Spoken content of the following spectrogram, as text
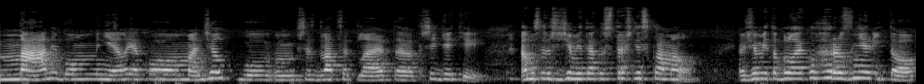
má nebo měl jako manželku um, přes 20 let, uh, tři děti. A musím říct, že mě to jako strašně zklamalo že mi to bylo jako hrozně líto,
